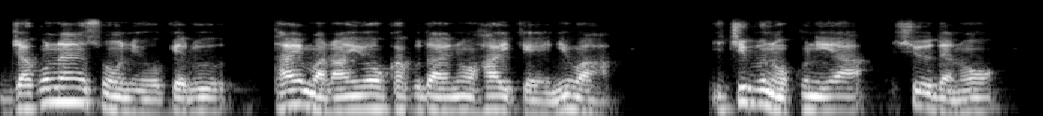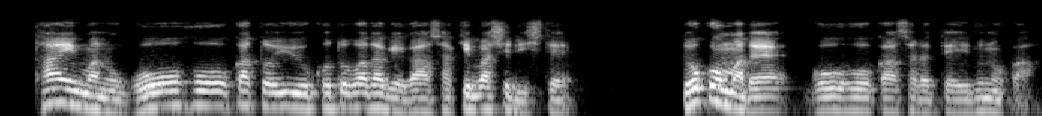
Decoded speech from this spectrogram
若年層における大麻乱用拡大の背景には、一部の国や州での大麻の合法化という言葉だけが先走りして、どこまで合法化されているのか、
